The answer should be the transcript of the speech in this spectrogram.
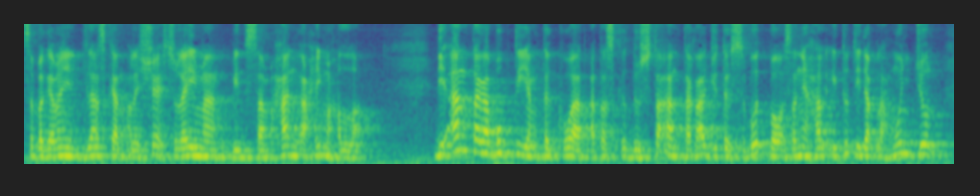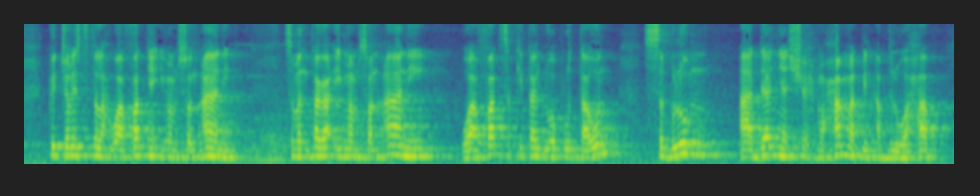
sebagaimana dijelaskan oleh Syekh Sulaiman bin Samhan rahimahullah. Di antara bukti yang terkuat atas kedustaan taraju tersebut bahwasanya hal itu tidaklah muncul kecuali setelah wafatnya Imam Sun'ani. Sementara Imam Sun'ani wafat sekitar 20 tahun sebelum adanya Syekh Muhammad bin Abdul Wahab.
